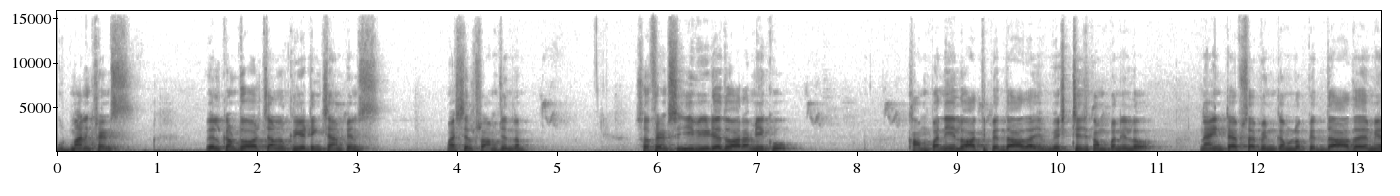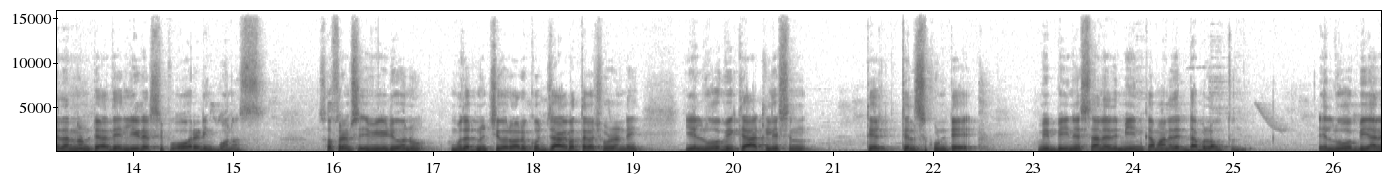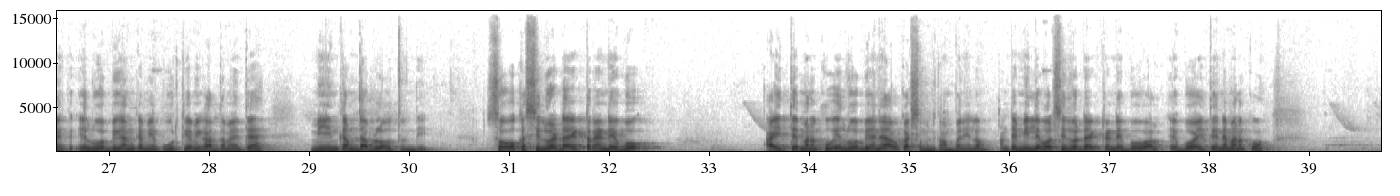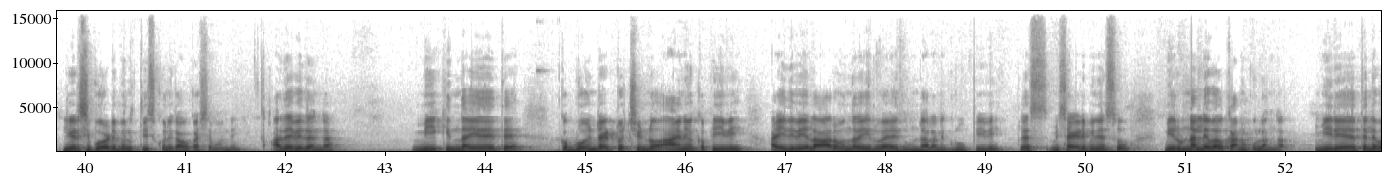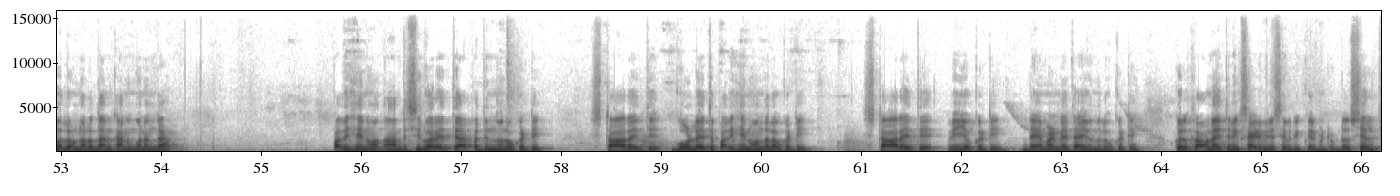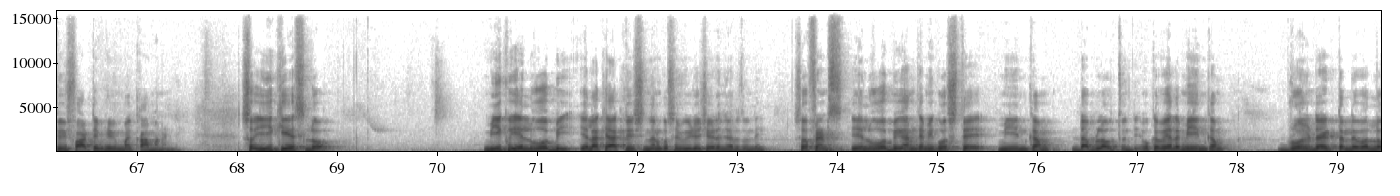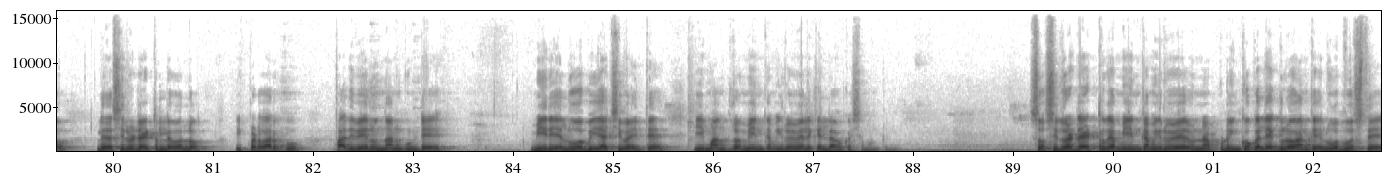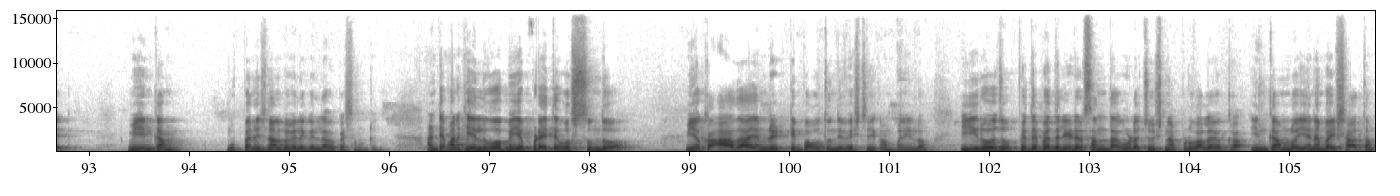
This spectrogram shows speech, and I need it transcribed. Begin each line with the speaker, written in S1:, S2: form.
S1: Good morning friends. Welcome to our channel creating champions. Myself Ramachandram. So friends ఈ video ద్వారా మీకు కంపెనీలో అతిపెద్ద ఆదాయం వెస్టేజ్ కంపెనీలో నైన్ టైప్స్ ఆఫ్ ఇన్కంలో పెద్ద ఆదాయం ఏదన్నా ఉంటే అది leadership over bonus. So friends ఈ వీడియోను మొదటి నుంచి చివరి వరకు జాగ్రత్తగా చూడండి. ఎల్ఓబి క్యాల్కులేషన్ తె తెలుసుకుంటే మీ బిజినెస్ అనేది మీ ఇన్కమ్ అనేది డబుల్ అవుతుంది. ఎల్ఓబి అనే ఎల్ఓబి కనుక మీరు పూర్తిగా మీకు అర్థమైతే మీ ఇన్కమ్ డబుల్ అవుతుంది. సో ఒక సిల్వర్ డైరెక్టర్ అండ్ ఎబో అయితే మనకు ఎల్ఓబి అనే అవకాశం ఉంది కంపెనీలో. అంటే మీ level silver director and EBO EBO అయితేనే మనకు లీడర్షిప్ అవార్డు మనకు తీసుకునే అవకాశం ఉంది. అదేవిధంగా మీ కింద ఏదైతే ఒక బ్రోన్ డైరెక్ట్ వచ్చిండో ఆయన యొక్క పీవీ ఐదు వేల ఆరు వందల ఇరవై ఐదు ఉండాలని గ్రూప్ పీవీ ప్లస్ మీ సైడ్ బిజినెస్ మీరున్న లెవెల్కి అనుకూలంగా మీరు ఏదైతే లెవెల్లో ఉన్నారో దానికి అనుగుణంగా పదిహేను అంటే సిల్వర్ అయితే పద్దెనిమిది వందల ఒకటి స్టార్ అయితే గోల్డ్ అయితే పదిహేను వందల ఒకటి స్టార్ అయితే వెయ్యి ఒకటి డైమండ్ అయితే ఐదు వందల ఒకటి. ఒకవేళ క్రౌన్ అయితే మీకు సైడ్ బిజినెస్ ఏమి రిక్వైర్మెంట్ ఉండదు. సెల్ఫీ ఫార్టీ ఫీవీ మాకు కామన్ అండి. సో ఈ కేసులో మీకు ఎల్ఓబి ఎలా క్యాక్యులేషన్ దానికోసం వీడియో చేయడం జరుగుతుంది. సో ఫ్రెండ్స్ ఎల్ఓబి కనుక మీకు వస్తే మీ ఇన్కమ్ డబుల్ అవుతుంది. ఒకవేళ మీ ఇన్కమ్ బ్రోన్ డైరెక్టర్ లెవెల్లో లేదా సిల్వర్ డైరెక్టర్ లెవెల్లో ఇప్పటి వరకు పదివేలు ఉందనుకుంటే మీరు ఎల్ఓబి అచీవ్ అయితే ఈ మంత్లో మీ ఇన్కమ్ ఇరవై వేలకి వెళ్ళే అవకాశం ఉంటుంది. సో సిల్వర్ డైరెక్టర్గా మీ ఇన్కమ్ ఇరవై వేలు ఉన్నప్పుడు ఇంకొక లెగ్లో కనుక ఎల్ఓబి వస్తే మీ ఇన్కమ్ ముప్పై నుంచి నలభై వేలకు వెళ్ళే అవకాశం ఉంటుంది. అంటే మనకి ఎల్ఓబి ఎప్పుడైతే వస్తుందో మీ యొక్క ఆదాయం రెట్టింపు అవుతుంది వెస్టేజ్ కంపెనీలో. ఈరోజు పెద్ద పెద్ద లీడర్స్ అంతా కూడా చూసినప్పుడు వాళ్ళ యొక్క ఇన్కంలో ఎనభై శాతం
